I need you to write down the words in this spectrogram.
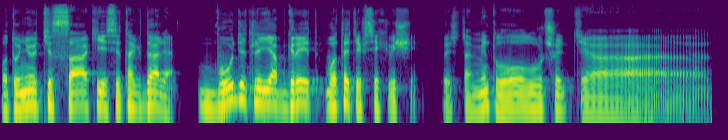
вот у него тесак есть и так далее. Будет ли апгрейд вот этих всех вещей? То есть там метлу улучшить, а,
